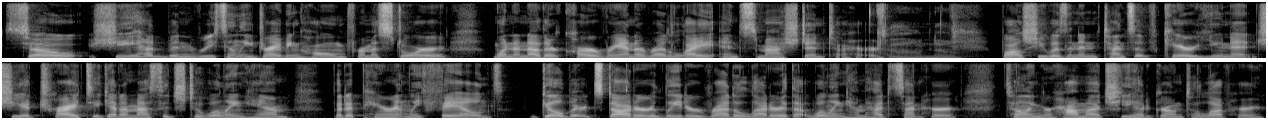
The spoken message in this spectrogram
So, she had been recently driving home from a store when another car ran a red light and smashed into her. Oh, no. While she was in an intensive care unit, she had tried to get a message to Willingham, but apparently failed. Gilbert's daughter later read a letter that Willingham had sent her, telling her how much he had grown to love her.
